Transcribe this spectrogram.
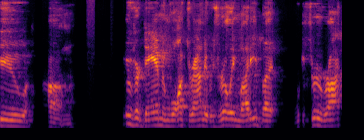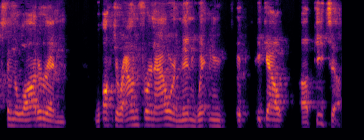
to um, Hoover Dam and walked around. It was really muddy, but we threw rocks in the water and walked around for an hour and then went and took takeout uh, pizza.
